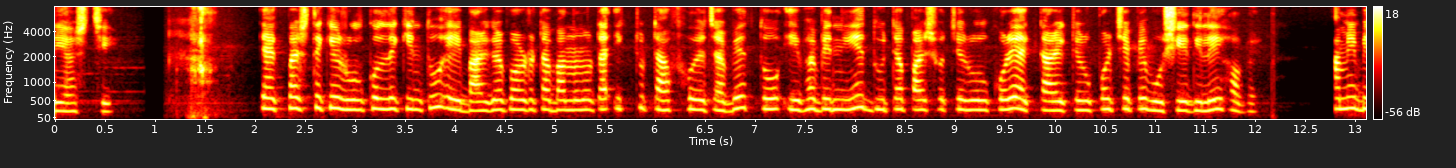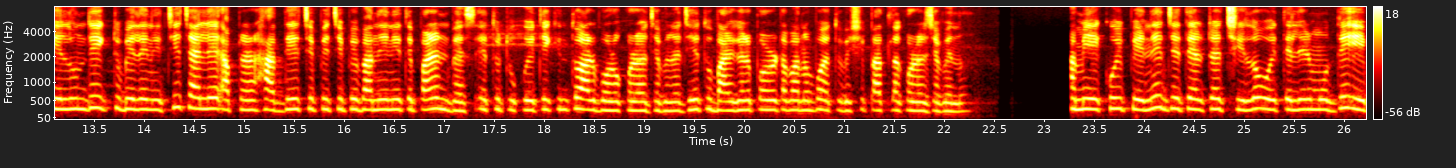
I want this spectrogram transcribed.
নিয়ে আসছি। এক পাশ থেকে রোল করলে কিন্তু এই বার্গার পরোটাটা বানানোটা একটু টাফ হয়ে যাবে। তো এভাবে নিয়ে দুইটা পাশ হচ্ছে রোল করে একটা আরেকটার উপর চেপে বসিয়ে দিলেই হবে। আমি বেলুন দিয়ে একটু বেলে নিচ্ছি, চাইলে আপনার হাত দিয়ে চেপে চেপে বানিয়ে নিতে পারেন। ব্যাস এতটুকু এটা কিন্তু আর বড় করা যাবে না। যেহেতু বার্গার পরোটা বানাবো, এত বেশি পাতলা করা যাবে না। আমি একই পেনে যে তেলটা ছিল, ওই তেলের মধ্যে এই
